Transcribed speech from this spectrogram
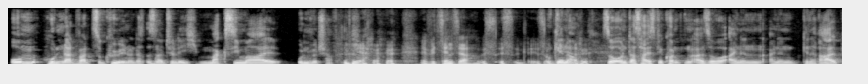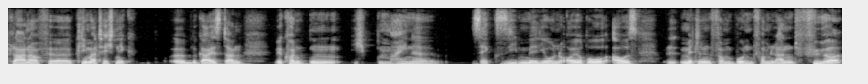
um 100 Watt zu kühlen. Und das ist natürlich maximal unwirtschaftlich. Ja, Effizienz ja, ist, ist, ist okay. Genau. So, und das heißt, wir konnten also einen, einen Generalplaner für Klimatechnik äh, begeistern. Wir konnten, ich meine, sechs, sieben Millionen Euro aus Mitteln vom Bund, vom Land für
